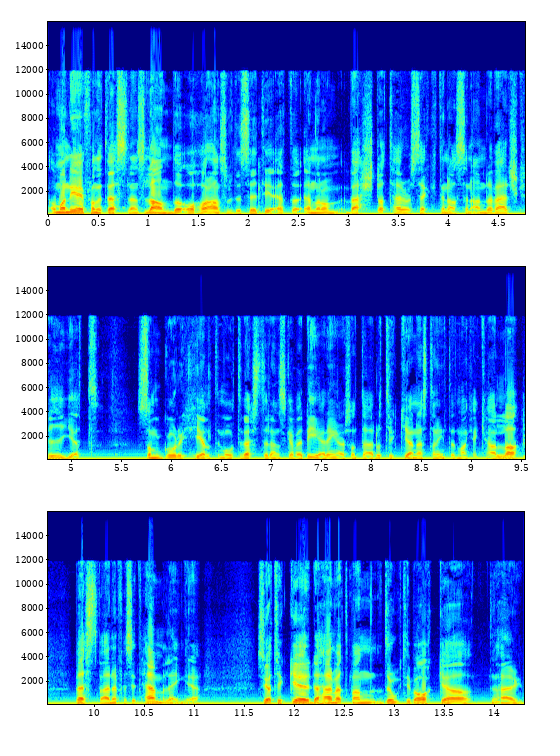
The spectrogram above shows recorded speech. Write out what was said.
om man är från ett västerländskt land och har anslutit sig till ett, en av de värsta terrorsekterna sedan andra världskriget som går helt emot västerländska värderingar och sånt där, då tycker jag nästan inte att man kan kalla västvärlden för sitt hem längre. Så jag tycker det här med att man drog tillbaka den här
